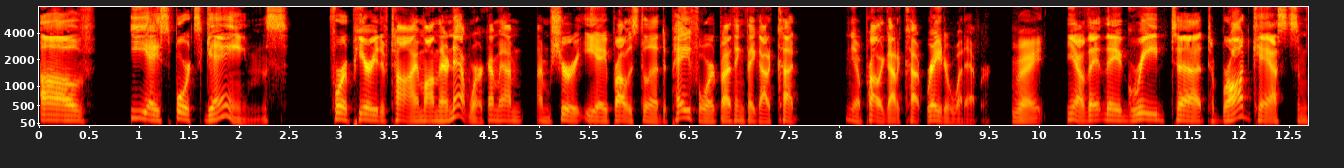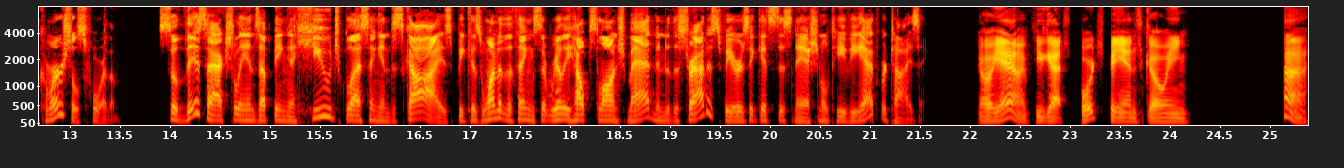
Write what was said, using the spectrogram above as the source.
of EA Sports games for a period of time on their network. I mean, I'm I'm sure EA probably still had to pay for it, but I think they got a cut, you know, probably got a cut rate or whatever. Right. You know, they they agreed to to broadcast some commercials for them. So this actually ends up being a huge blessing in disguise because one of the things that really helps launch Madden into the stratosphere is it gets this national TV advertising. Oh yeah. If you got sports fans going, huh?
